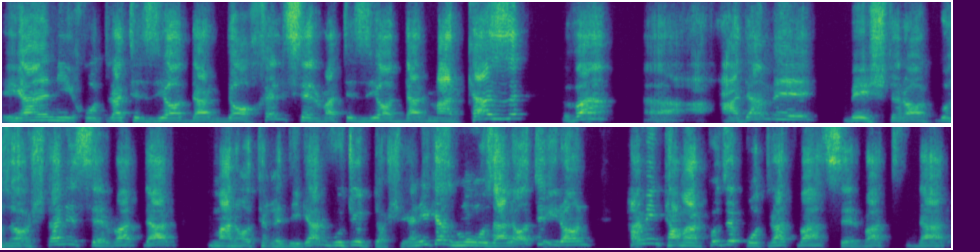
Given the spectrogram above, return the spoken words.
یعنی قدرت زیاد در داخل ثروت زیاد در مرکز و عدم به اشتراک گذاشتن ثروت در مناطق دیگر وجود داشته یعنی یکی از معضلات ایران همین تمرکز قدرت و ثروت در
